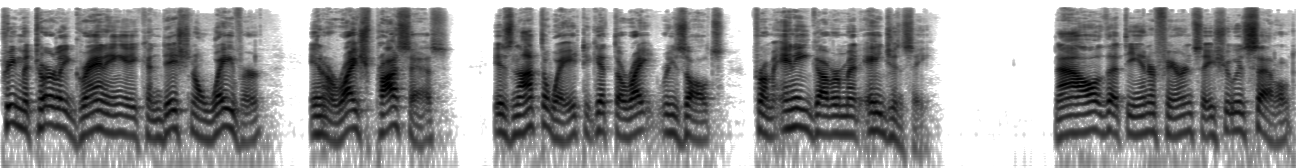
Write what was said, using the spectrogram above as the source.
Prematurely granting a conditional waiver in a rush process is not the way to get the right results from any government agency. Now that the interference issue is settled,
